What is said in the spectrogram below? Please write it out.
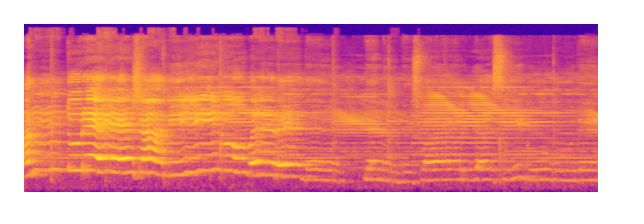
ಅಂತುರೇಶ ನೀನು ಬರೆದೆ. ನನಗೆ ಸ್ವರ್ಗ ಸಿಗುವುದೇ?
